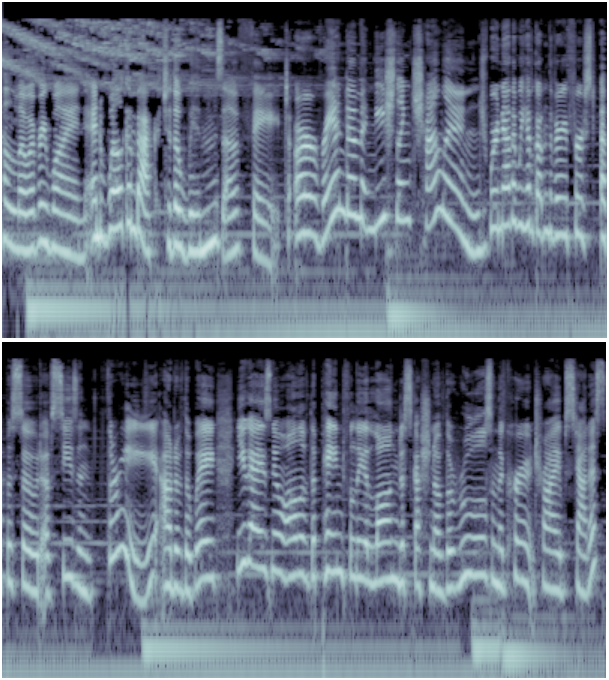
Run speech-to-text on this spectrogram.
Hello everyone, and welcome back to the Whims of Fate, our random nicheling challenge, where now that we have gotten the very first episode of season 3 out of the way, you guys know all of the painfully long discussion of the rules and the current tribe status,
